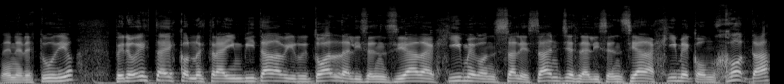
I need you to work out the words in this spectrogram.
en el estudio, pero esta es con nuestra invitada virtual, la licenciada Jime González Sánchez, la licenciada Jime con J.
